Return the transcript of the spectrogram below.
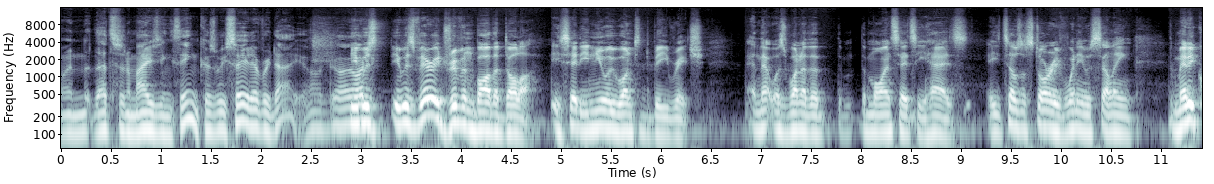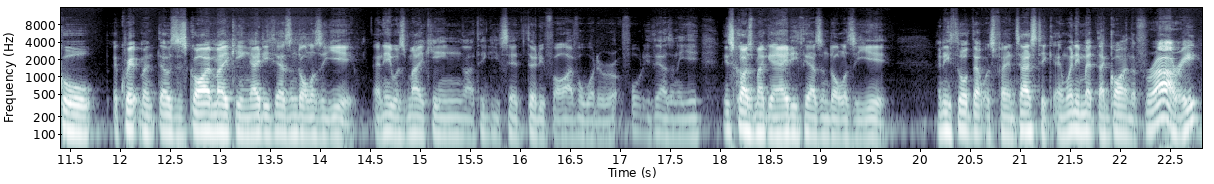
I mean, that's an amazing thing because we see it every day. I- I- He was he was very driven by the dollar. He said he knew he wanted to be rich, and that was one of the, the, the mindsets he has. He tells a story of when he was selling medical equipment. There was this guy making eighty thousand dollars a year, and he was making I think he said thirty five or whatever, forty thousand a year. This guy's making eighty thousand dollars a year, and he thought that was fantastic. And when he met that guy in the Ferrari,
